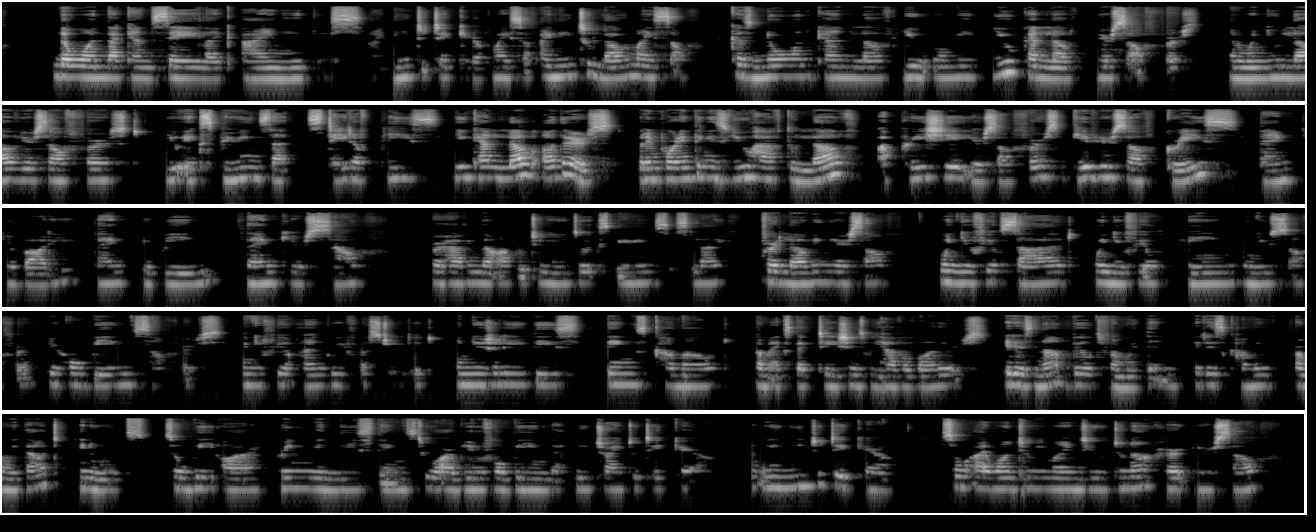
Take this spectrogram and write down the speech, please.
The one that can say, like, I need this need to take care of myself. I need to love myself because no one can love you. Only you can love yourself first. And when you love yourself first, you experience that state of peace. You can love others. But important thing is you have to love, appreciate yourself first, give yourself grace, thank your body, thank your being, thank yourself for having the opportunity to experience this life for loving yourself. When you feel sad, when you feel pain, when you suffer, your whole being suffers. When you feel angry, frustrated. And usually these things come out from expectations we have of others. It is not built from within, it is coming from without inwards. So we are bringing in these things to our beautiful being that we try to take care of, that we need to take care of so I want to remind you do not hurt yourself.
